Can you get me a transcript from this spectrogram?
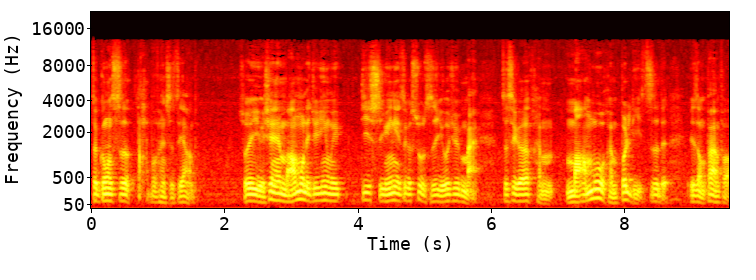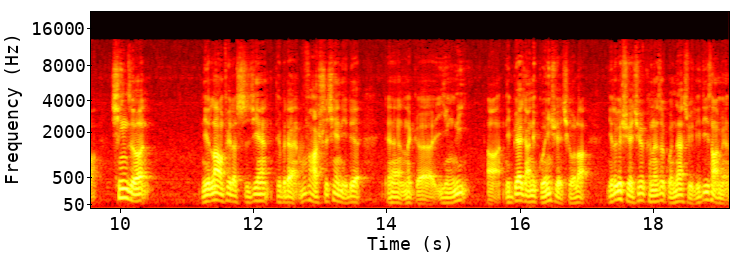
的公司大部分是这样的，所以有些人盲目的就因为低市盈率这个数值有去买，这是一个很盲目、很不理智的一种办法。轻则你浪费了时间，对不对？无法实现你的嗯那个盈利啊！你不要讲你滚雪球了，你那个雪球可能是滚在水泥地上面，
